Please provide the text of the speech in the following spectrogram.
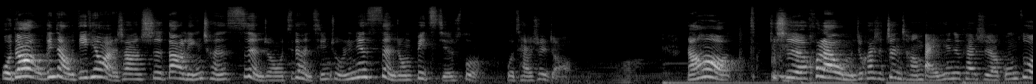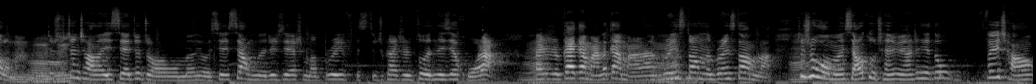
我到我跟你讲，我第一天晚上是到凌晨四点钟，我记得很清楚，凌晨四点钟 beats 结束，我才睡着。然后就是后来我们就开始正常白天就开始要工作了嘛，就是正常的一些这种我们有些项目的这些什么 brief 的就开始做那些活啦，开始该干嘛的干嘛了、b r a i n s t o r m 的 brainstorm 了，就是我们小组成员这些都非常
